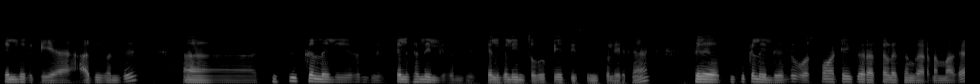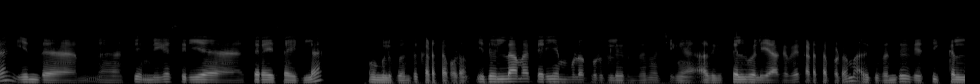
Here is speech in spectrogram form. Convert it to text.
செல் இருக்கையா அது வந்து திசுக்களில் இருந்து செல்களில் இருந்து செல்களின் தொகுப்பே திசுன்னு சொல்லியிருக்கேன். சில திசுக்களில் இருந்து ஒஸ்மாட்டிக் ரத்த அழுத்தம் காரணமாக இந்த மிக சிறிய சிறை சைடில் உங்களுக்கு வந்து கடத்தப்படும். இது இல்லாமல் பெரிய மூலக்கூறுகள் இருந்ததுன்னு வச்சுங்க அதுக்கு செல் வழியாகவே கடத்தப்படும். அதுக்கு வந்து வெசிக்கல்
